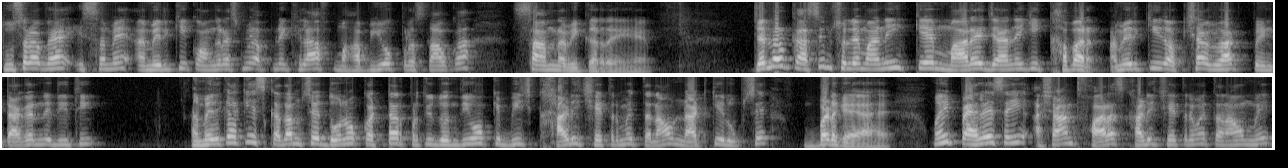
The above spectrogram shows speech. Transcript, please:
दूसरा, वह इस समय अमेरिकी कांग्रेस में अपने खिलाफ महाभियोग प्रस्ताव का सामना भी कर रहे हैं। जनरल कासिम सुलेमानी के मारे जाने की खबर अमेरिकी रक्षा विभाग पेंटागन ने दी थी। अमेरिका के इस कदम से दोनों कट्टर प्रतिद्वंदियों के बीच खाड़ी क्षेत्र में तनाव नाटकीय रूप से बढ़ गया है। वहीं पहले से ही अशांत फारस खाड़ी क्षेत्र में तनाव में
